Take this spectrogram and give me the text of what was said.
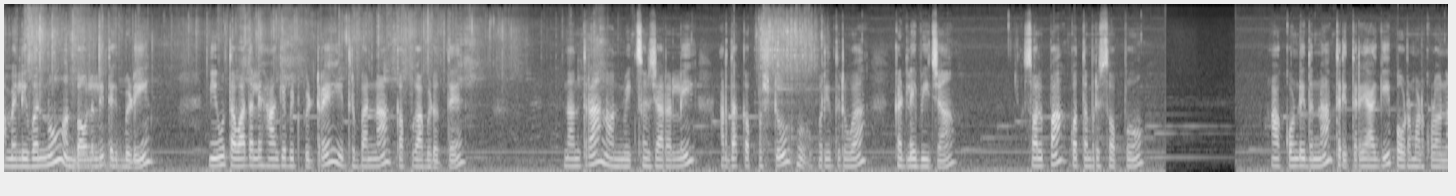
ಆಮೇಲೆ ಇವನ್ನು ಒಂದು ಬೌಲಲ್ಲಿ ತೆಗೆದುಬಿಡಿ. ನೀವು ತವಾದಲ್ಲೇ ಹಾಗೆ ಬಿಟ್ಬಿಟ್ರೆ ಇದ್ರ ಬಣ್ಣ ಕಪ್ಪಗಾಗ್ಬಿಡುತ್ತೆ ನಂತರ ನಾನು ಮಿಕ್ಸರ್ ಜಾರಲ್ಲಿ ಅರ್ಧ ಕಪ್ಪಷ್ಟು ಹುರಿದಿರುವ ಕಡಲೆ ಬೀಜ ಸ್ವಲ್ಪ ಕೊತ್ತಂಬರಿ ಸೊಪ್ಪು ಹಾಕ್ಕೊಂಡು ಇದನ್ನು ತರಿ ತರಿತರಿಯಾಗಿ ಪೌಡ್ರ್ ಮಾಡ್ಕೊಳ್ಳೋಣ.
